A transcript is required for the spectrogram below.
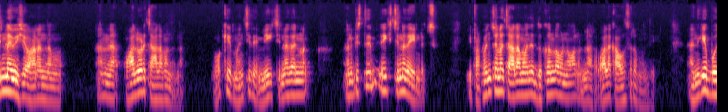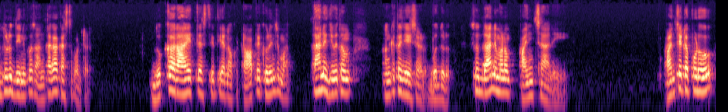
చిన్న విషయం ఆనందము. అన్న వాళ్ళు కూడా చాలామంది ఉన్నారు. ఓకే మంచిదే. మీకు చిన్నదన్న అనిపిస్తే మీకు చిన్నది ఉండొచ్చు. ఈ ప్రపంచంలో చాలామంది దుఃఖంలో ఉన్న వాళ్ళు ఉన్నారు. వాళ్ళకి అవసరం ఉంది. అందుకే బుద్ధుడు దీనికోసం అంతగా కష్టపడ్డాడు. దుఃఖ రాహిత్య స్థితి అనే ఒక టాపిక్ గురించి మొత్తాన్ని జీవితం అంకితం చేశాడు బుద్ధుడు. సో దాన్ని మనం పంచాలి. పంచేటప్పుడు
